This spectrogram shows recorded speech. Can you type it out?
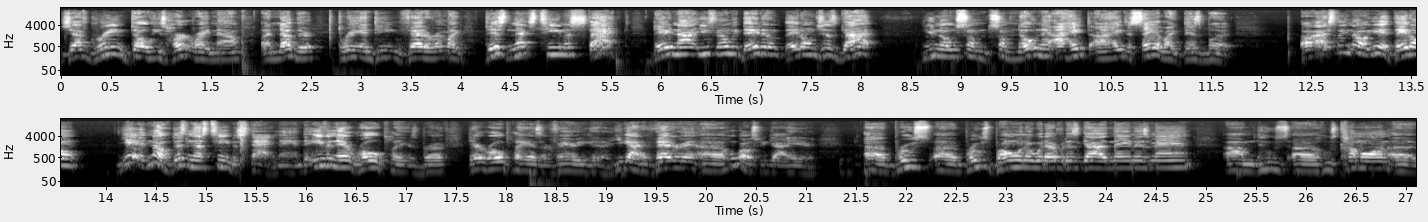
Jeff Green, though he's hurt right now, another three and D veteran. Like this next team is stacked. They're not, you feel me? They don't, they don't just got, you know, some some no name. I hate, I hate to say it like this, but uh, actually no, yeah, they don't. Yeah, no, this next team is stacked, man. They, even their role players, bro. Their role players are very good. You got a veteran. Uh, who else we got here? Uh, Bruce, uh, Bruce Bowen or whatever this guy's name is, man. Um, who's uh, who's come on uh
